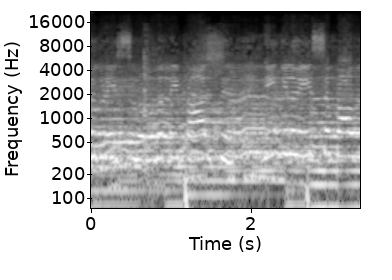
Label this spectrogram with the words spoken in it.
ஆண்டவரே பார்த்து நீங்களும் ஏசப்பாவும்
